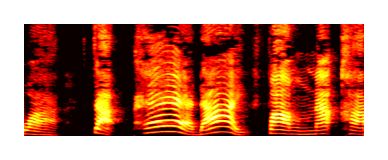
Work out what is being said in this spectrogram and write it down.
กว่า จะแพร่ได้ฟังนะคะ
